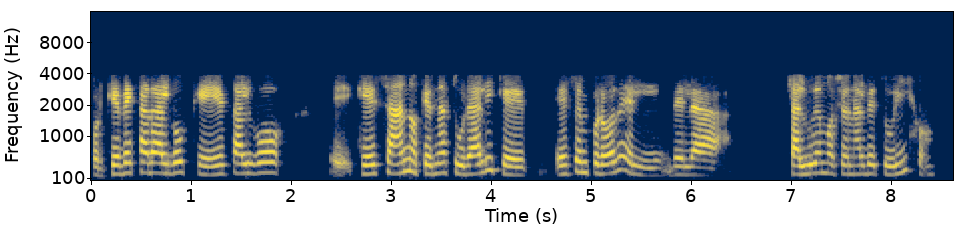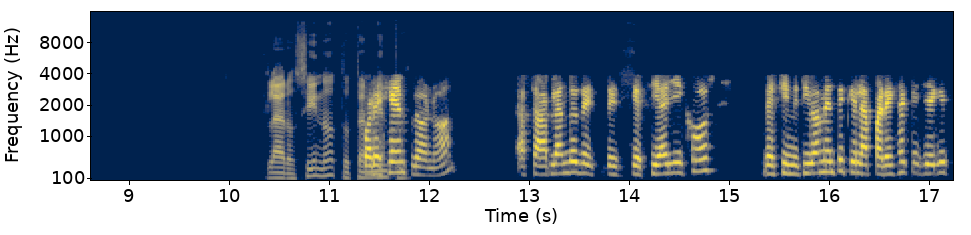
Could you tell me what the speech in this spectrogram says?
¿Por qué dejar algo que es algo eh, que es sano, que es natural y que es en pro del, de la salud emocional de tu hijo? Claro, sí, ¿no? Totalmente. Por ejemplo, ¿no? O sea, hablando de, que si hay hijos, definitivamente que la pareja que llegue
